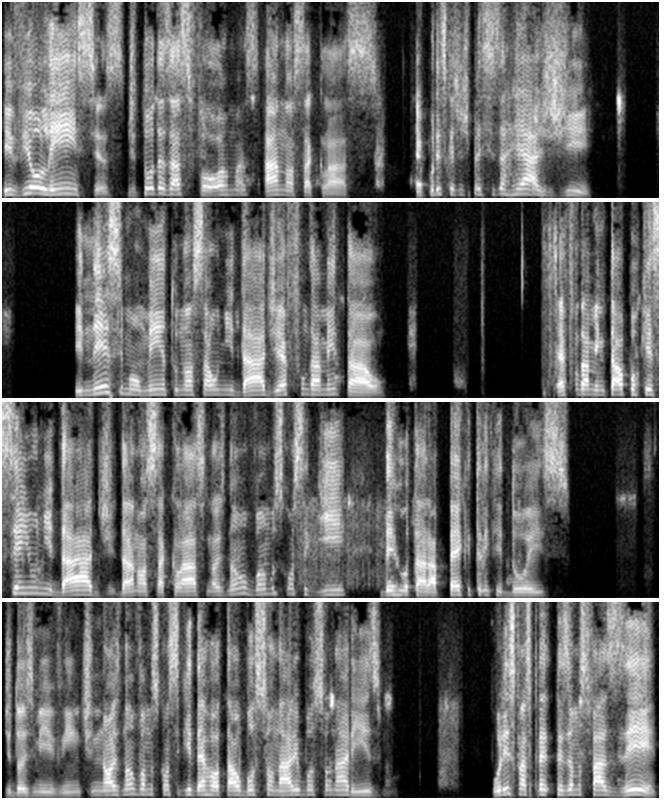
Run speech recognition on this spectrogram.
e violências de todas as formas à nossa classe. É por isso que a gente precisa reagir. E nesse momento, nossa unidade é fundamental. É fundamental porque sem unidade da nossa classe, nós não vamos conseguir derrotar a PEC 32 de 2020, nós não vamos conseguir derrotar o Bolsonaro e o bolsonarismo. Por isso que nós precisamos fazer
